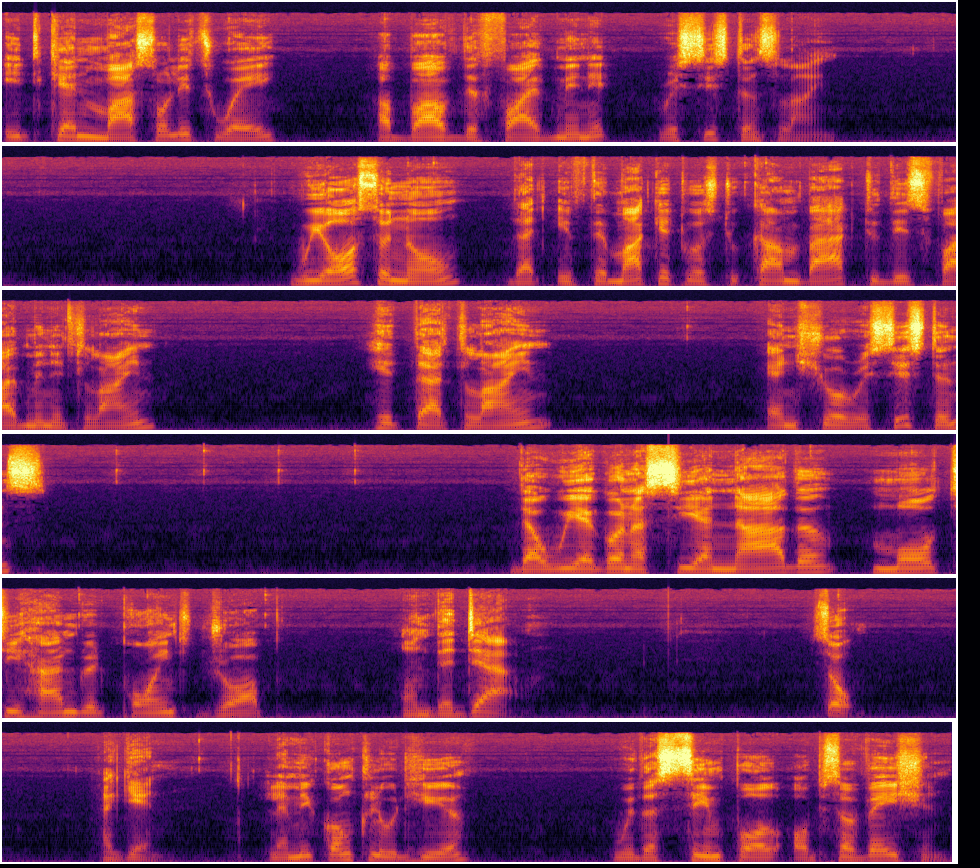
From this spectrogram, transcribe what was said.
it can muscle its way above the 5 minute resistance line. We also know that if the market was to come back to this 5 minute line hit that line and show resistance, that we are going to see another multi-hundred point drop on the Dow. So, again, let me conclude here with a simple observation.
